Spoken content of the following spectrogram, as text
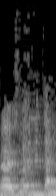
Hey, so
